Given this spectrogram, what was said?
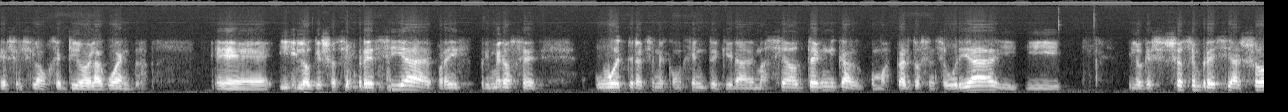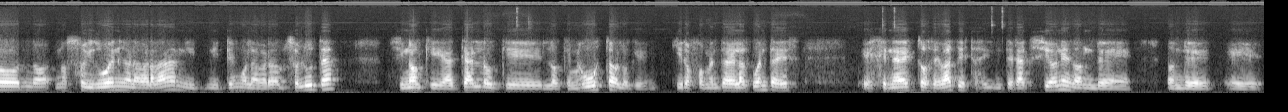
ese es el objetivo de la cuenta. Eh, y lo que yo siempre decía, por ahí primero se hubo interacciones con gente que era demasiado técnica, como expertos en seguridad, y, lo que yo siempre decía, yo no, no soy dueño de la verdad, ni, ni tengo la verdad absoluta, sino que acá lo que, lo que me gusta o lo que quiero fomentar en la cuenta es, generar estos debates, estas interacciones donde, donde eh,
